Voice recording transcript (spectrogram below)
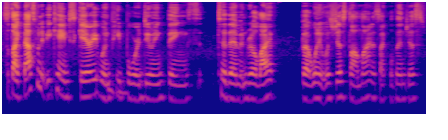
So it's like that's when it became scary when mm-hmm. people were doing things to them in real life but when it was just online, it's like, well, then just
